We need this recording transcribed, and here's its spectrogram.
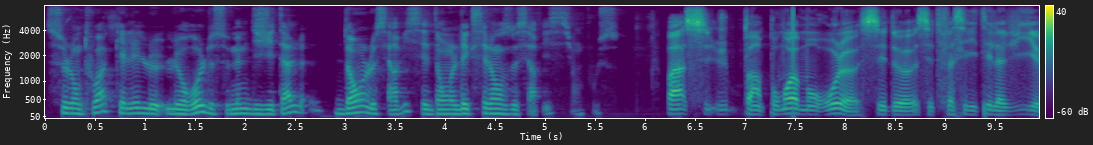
selon toi, quel est le, rôle de ce même digital dans le service et dans l'excellence de service, si on pousse? Bah, enfin, pour moi, mon rôle, c'est de, de, faciliter la vie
